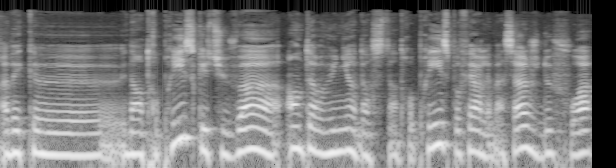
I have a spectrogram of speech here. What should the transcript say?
avec euh, une entreprise que tu vas intervenir dans cette entreprise pour faire le massage deux fois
